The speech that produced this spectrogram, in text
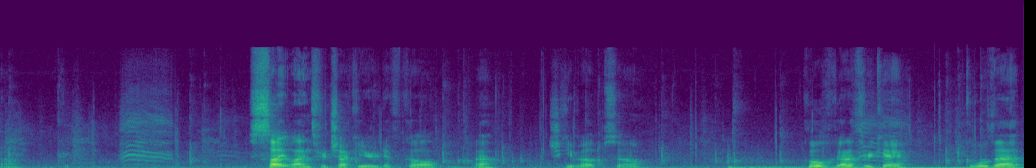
No. Okay. Sightlines for Chucky are difficult. Oh, should keep up. So cool. Got a 3K. Cool with that.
